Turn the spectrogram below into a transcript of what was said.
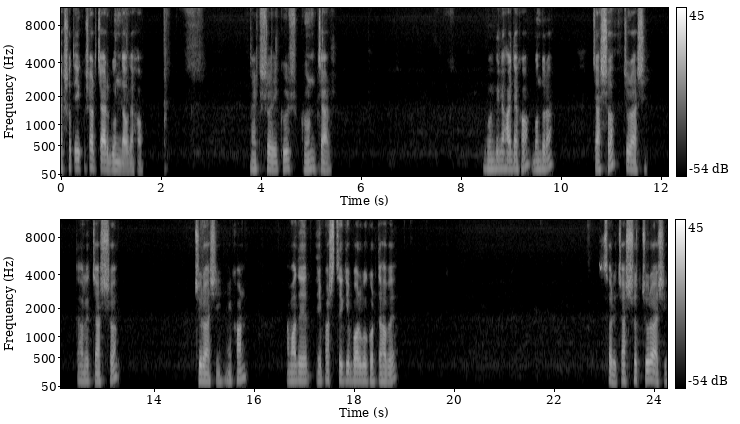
একশত একুশ আর চার গুণ দাও, দেখো। একশো একুশ গুণ চার। গুণ দিলে হয়, দেখো, বন্ধুরা, চারশো চুরাশি। তাহলে চারশো চুরাশি। এখন আমাদের এই পাশ থেকে বর্গ করতে হবে। সরি, চারশো চুরাশি।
